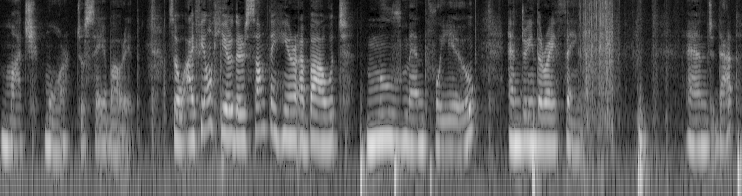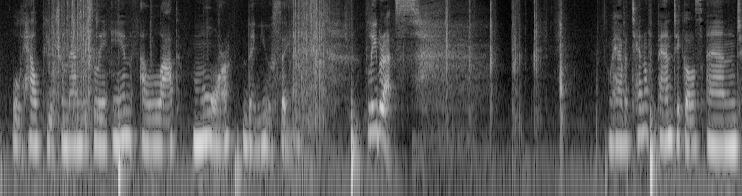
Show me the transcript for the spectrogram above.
much more to say about it. So I feel here there's something here about movement for you and doing the right thing. And that will help you tremendously in a lot more than you think. Libras. We have a Ten of Pentacles and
